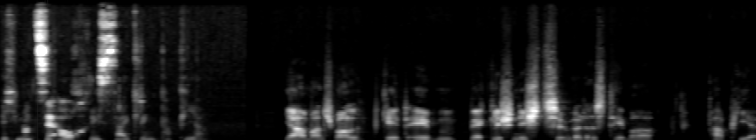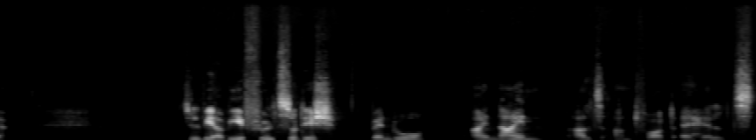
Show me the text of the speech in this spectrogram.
ich nutze auch Recyclingpapier. Ja, manchmal geht eben wirklich nichts über das Thema Papier. Silvia, wie fühlst du dich, wenn du ein Nein als Antwort erhältst?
